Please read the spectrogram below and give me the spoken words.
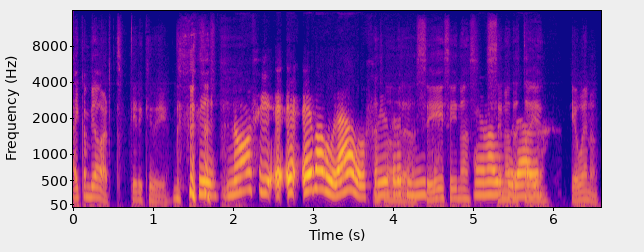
hay cambiado harto, ¿qué quieres que diga? Sí, no, sí, he, he- Has soy otra madurado. Sí, sí, no, He se nota, está bien, qué bueno.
